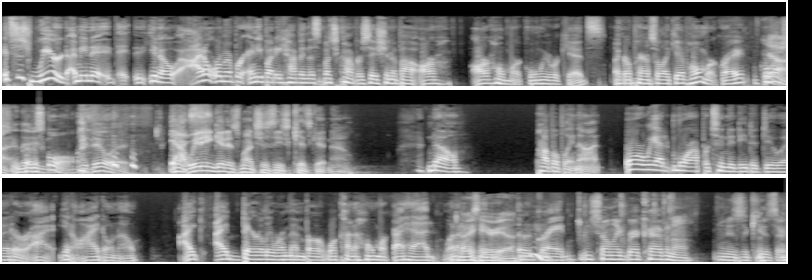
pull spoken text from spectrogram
It's just weird. I mean, it, it, you know, I don't remember anybody having this much conversation about our our homework when we were kids. Like our parents are like, "You have homework, right? Of course, yeah. you go to school." You do it. Yeah, we didn't get as much as these kids get now. No, probably not. Or we had more opportunity to do it, or I, you know, I don't know. I I barely remember what kind of homework I had when I I was hear in ya. third hmm. grade. You sound like Brett Kavanaugh and his accuser.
